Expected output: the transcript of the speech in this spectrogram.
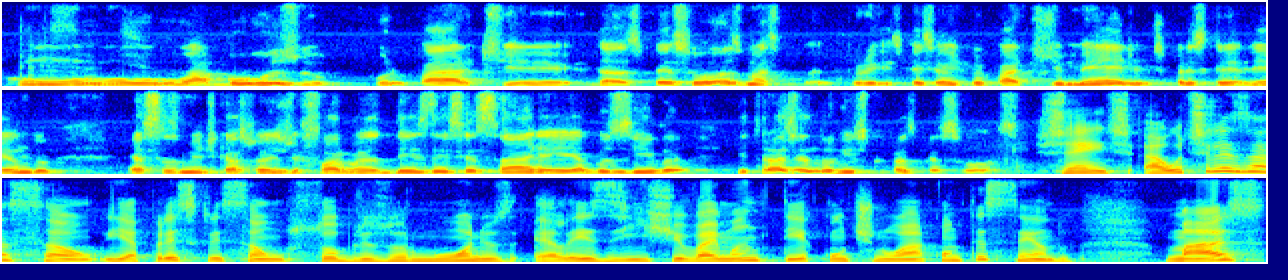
com o, o, abuso por parte das pessoas, mas por, especialmente por parte de médicos prescrevendo essas medicações de forma desnecessária e abusiva e trazendo risco para as pessoas. Gente, a utilização e a prescrição sobre os hormônios, ela existe e vai manter, continuar acontecendo, mas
